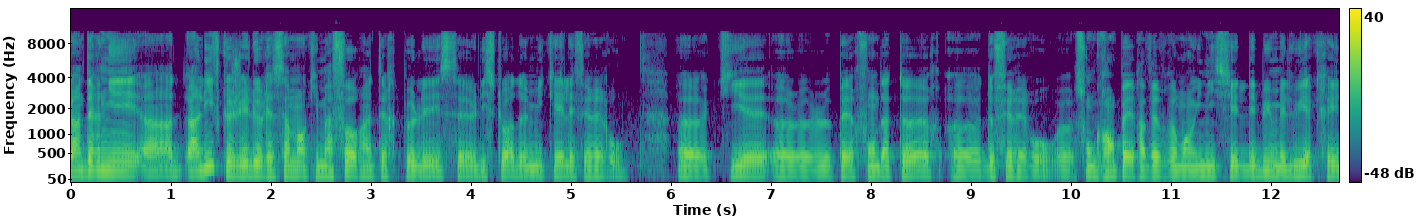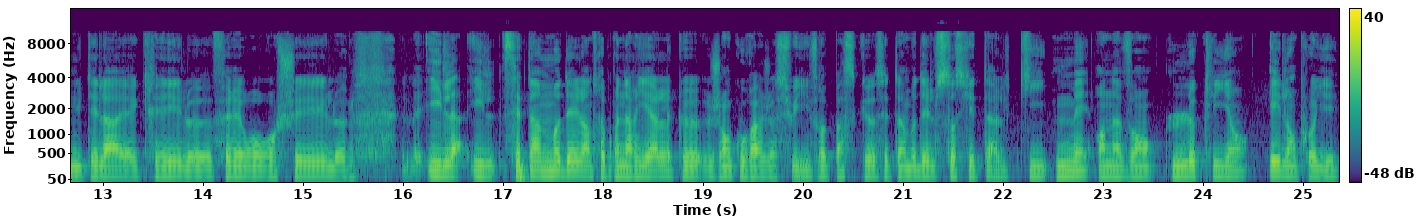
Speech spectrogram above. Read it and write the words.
un dernier, un, livre que j'ai lu récemment qui m'a fort interpellé, c'est l'histoire de Michele Ferrero. Euh, qui est euh, le père fondateur euh, de Ferrero. son grand-père avait vraiment initié le début, mais lui a créé Nutella, a créé le Ferrero Rocher. Il, il, c'est un modèle entrepreneurial que j'encourage à suivre parce que c'est un modèle sociétal qui met en avant le client et l'employé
